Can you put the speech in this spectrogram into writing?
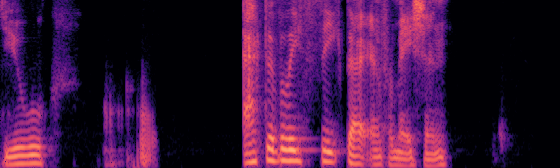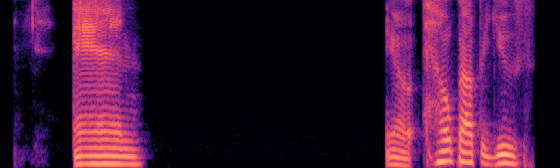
You actively seek that information. And you know help out the youth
